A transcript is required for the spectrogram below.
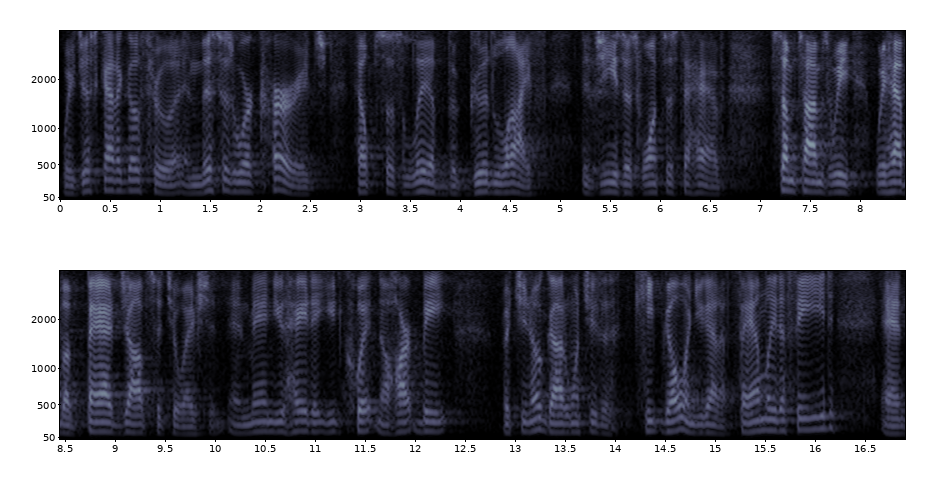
We just got to go through it. And this is where courage helps us live the good life that Jesus wants us to have. Sometimes we, we have a bad job situation, and man, you hate it, you'd quit in a heartbeat. But you know, God wants you to keep going. You got a family to feed, and,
